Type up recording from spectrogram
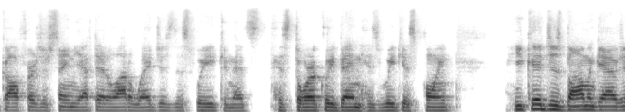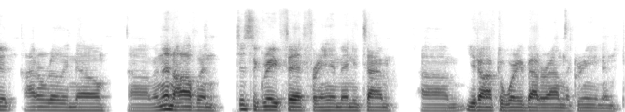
golfers are saying you have to hit a lot of wedges this week, and that's historically been his weakest point. He could just bomb and gouge it. I don't really know. Um, and then Hovland, just a great fit for him anytime. Um, you don't have to worry about around the green, and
